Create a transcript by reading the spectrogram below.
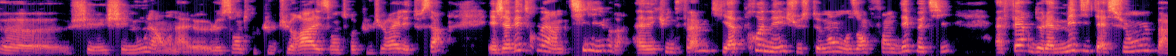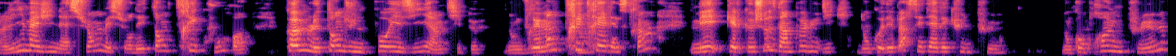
euh, chez, chez, nous, là, on a le, centre culturel, les centres culturels et tout ça. Et j'avais trouvé un petit livre avec une femme qui apprenait justement aux enfants des petits à faire de la méditation par l'imagination, mais sur des temps très courts, comme le temps d'une poésie un petit peu. Donc vraiment très très restreint, mais quelque chose d'un peu ludique. Donc au départ, c'était avec une plume. Donc on prend une plume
